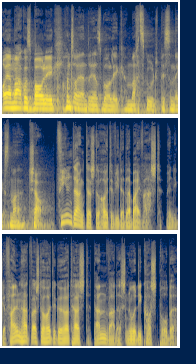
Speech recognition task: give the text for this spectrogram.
Euer Markus Baulig. Und euer Andreas Borlik. Macht's gut. Bis zum nächsten Mal. Ciao. Vielen Dank, dass du heute wieder dabei warst. Wenn dir gefallen hat, was du heute gehört hast, dann war das nur die Kostprobe.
